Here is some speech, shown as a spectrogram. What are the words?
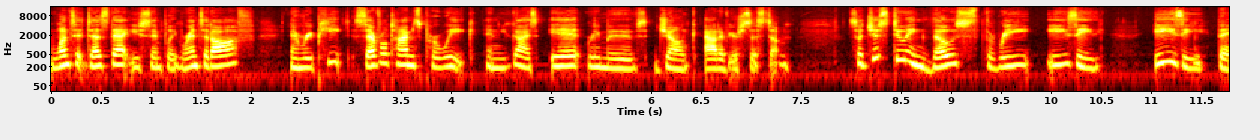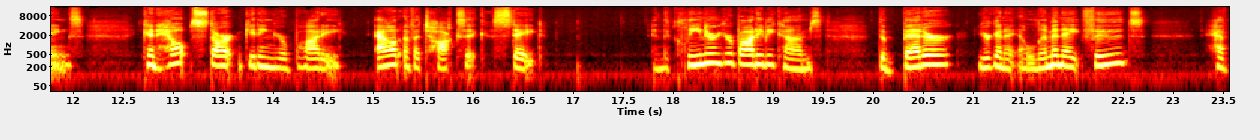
once it does that, you simply rinse it off and repeat several times per week. And you guys, it removes junk out of your system. So just doing those three easy, easy things can help start getting your body out of a toxic state. And the cleaner your body becomes, the better you're going to eliminate foods, have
